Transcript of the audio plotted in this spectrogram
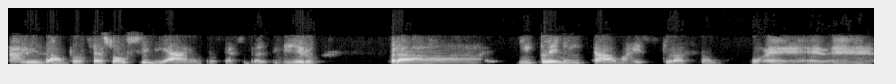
ajuizar um processo auxiliar ao processo brasileiro para implementar uma reestruturação é, é,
